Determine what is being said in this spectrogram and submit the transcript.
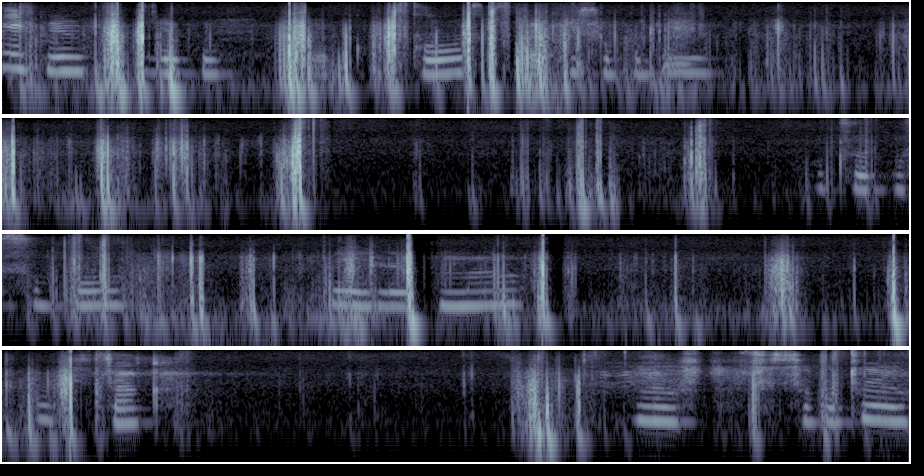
Ну, в принципі, якось як просто так і забудую. Хочу, щоб було вигляд мав. Ось так. Ось тут ще забудую.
